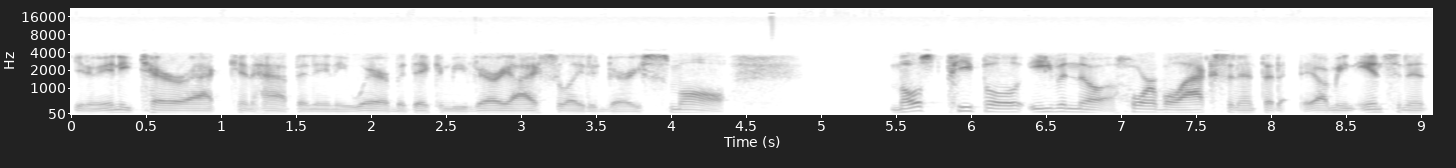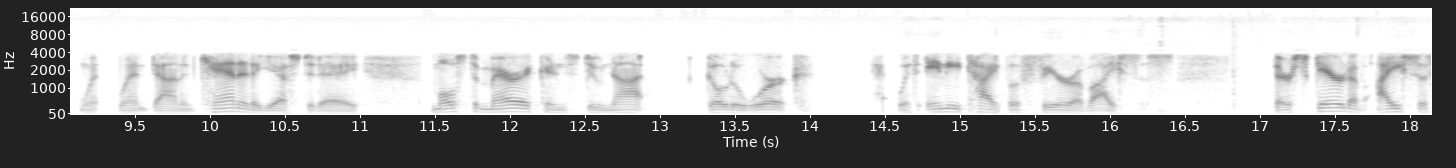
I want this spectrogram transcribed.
you know any terror act can happen anywhere, but they can be very isolated, very small. Most people, even the horrible accident that I mean incident went went down in Canada yesterday, most Americans do not go to work with any type of fear of ISIS. They're scared of ISIS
